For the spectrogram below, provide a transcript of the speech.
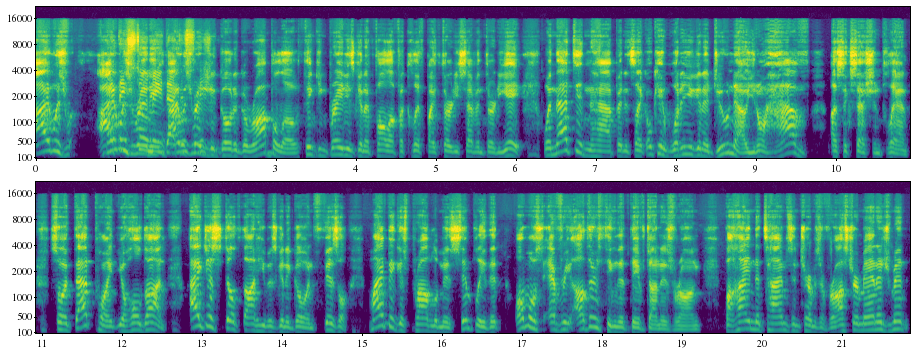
I was I was ready I was ready to go to Garoppolo thinking Brady's going to fall off a cliff by 37 38. When that didn't happen, it's like, okay, what are you going to do now? You don't have a succession plan. So at that point, you hold on. I just still thought he was going to go and fizzle. My biggest problem is simply that almost every other thing that they've done is wrong. Behind the times in terms of roster management,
